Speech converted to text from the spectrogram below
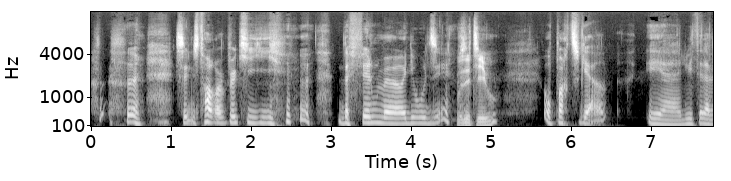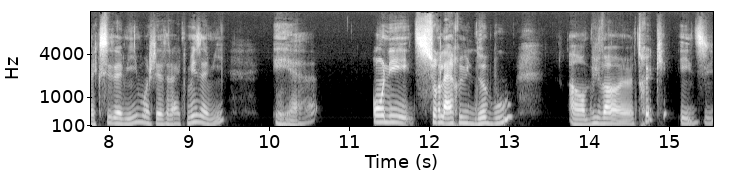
c'est une histoire un peu qui de film euh, hollywoodien Vous étiez où? au Portugal. Et euh, lui était là avec ses amis, moi j'étais là avec mes amis. Et euh, on est sur la rue debout en buvant un truc et il, dit,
